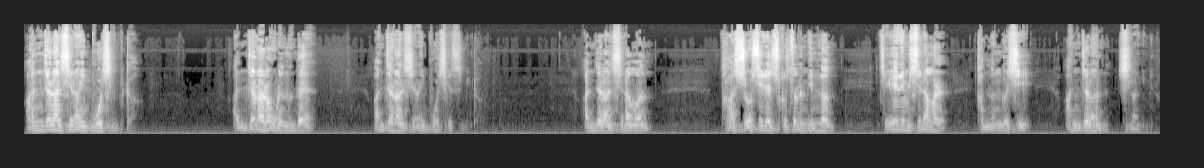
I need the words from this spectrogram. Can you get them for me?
안전한 신앙이 무엇입니까? 안전하라고 그랬는데 안전한 신앙이 무엇이겠습니까? 안전한 신앙은 다시 오실 예수 그리스도를 믿는 재림 신앙을 갖는 것이 안전한 신앙입니다.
